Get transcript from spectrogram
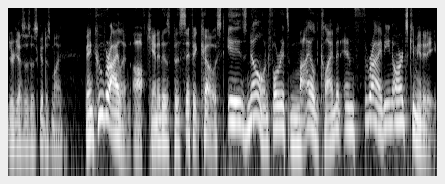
Your guess is as good as mine. Vancouver Island, off Canada's Pacific coast, is known for its mild climate and thriving arts community.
